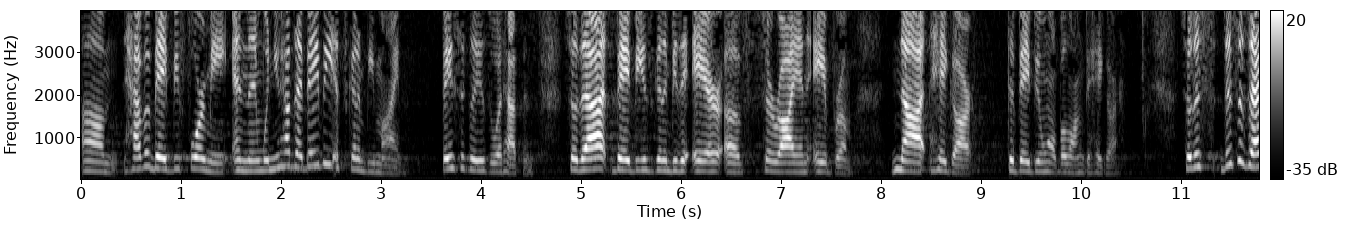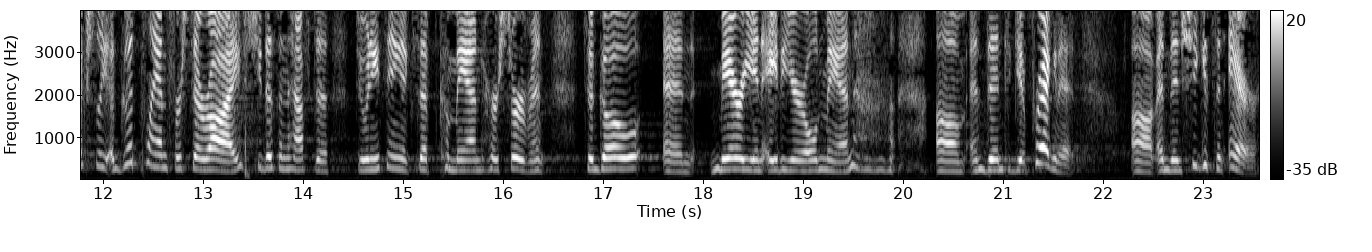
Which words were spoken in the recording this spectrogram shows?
um, have a baby for me, and then when you have that baby, it's gonna be mine." Basically, is what happens. So that baby is to be the heir of Sarai and Abram, not Hagar. The baby won't belong to Hagar. So this, this is actually a good plan for Sarai. She doesn't have to do anything except command her servant to go and marry an 80 year old man, um, and then to get pregnant. Um, and then she gets an heir.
